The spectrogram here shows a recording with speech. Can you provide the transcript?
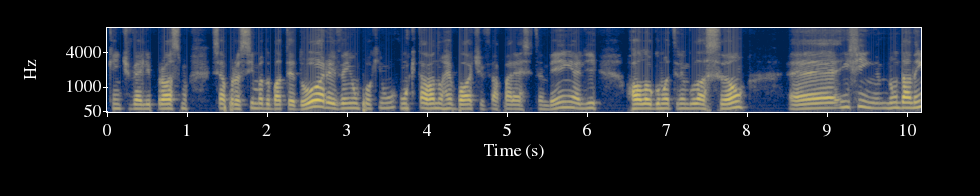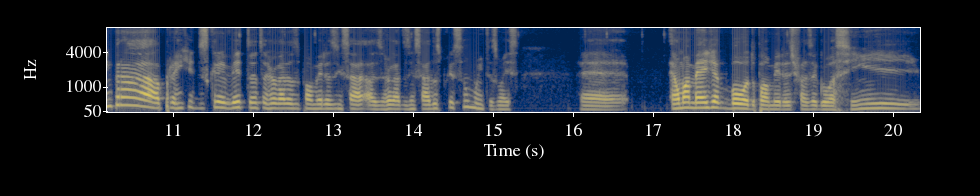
quem tiver ali próximo se aproxima do batedor, e vem um pouquinho, um que estava no rebote aparece também, ali rola alguma triangulação, é, enfim, não dá nem para a gente descrever tantas jogadas do Palmeiras, as jogadas ensaiadas, porque são muitas, mas é, é uma média boa do Palmeiras de fazer gol assim e,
